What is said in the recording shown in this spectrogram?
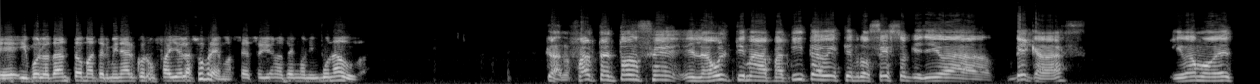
eh, y por lo tanto va a terminar con un fallo de la Suprema. O sea, eso yo no tengo ninguna duda. Claro, falta entonces la última patita de este proceso que lleva décadas y vamos a ver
